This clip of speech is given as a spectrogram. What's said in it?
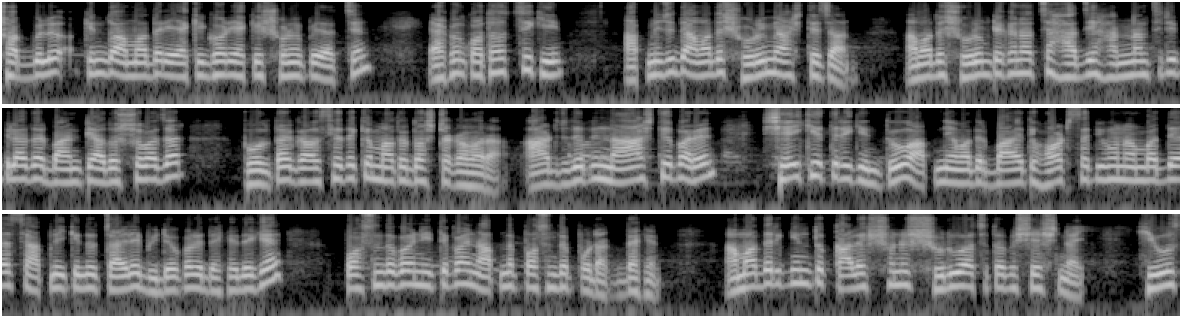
সবগুলো কিন্তু আমাদের একই ঘরে একই শোরুমে পেয়ে যাচ্ছেন। এখন কথা হচ্ছে কি, আপনি যদি আমাদের শোরুমে আসতে চান আমাদের শোরুম ঠিকানা হচ্ছে হাজি হান্নান সিটি প্লাজার বান্টি আদর্শ বাজার পোলতার গাউসিয়া থেকে মাত্র দশ টাকা ভাড়া। আর যদি আপনি না আসতে পারেন, সেই ক্ষেত্রে কিন্তু আপনি আমাদের বাড়িতে হোয়াটসঅ্যাপ ইমো নাম্বার দেওয়া আছে, আপনি কিন্তু চাইলে ভিডিও করে দেখে দেখে পছন্দ করে নিতে পারেন আপনার পছন্দের প্রোডাক্ট দেখেন, আমাদের কিন্তু কালেকশনের শুরু আছে, তবে শেষ নাই। হিউজ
